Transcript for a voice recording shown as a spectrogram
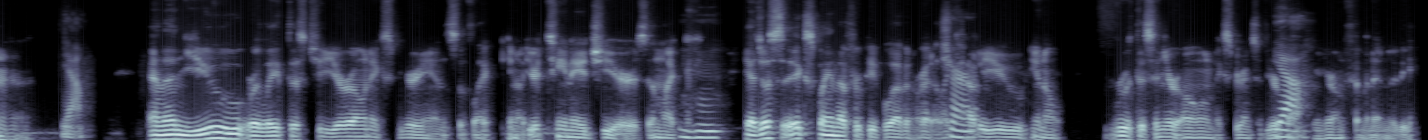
Mm-hmm. Yeah and then you relate this to your own experience of like you know your teenage years and like mm-hmm. yeah just explain that for people who haven't read it like sure. how do you you know root this in your own experience of your yeah. and your own femininity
